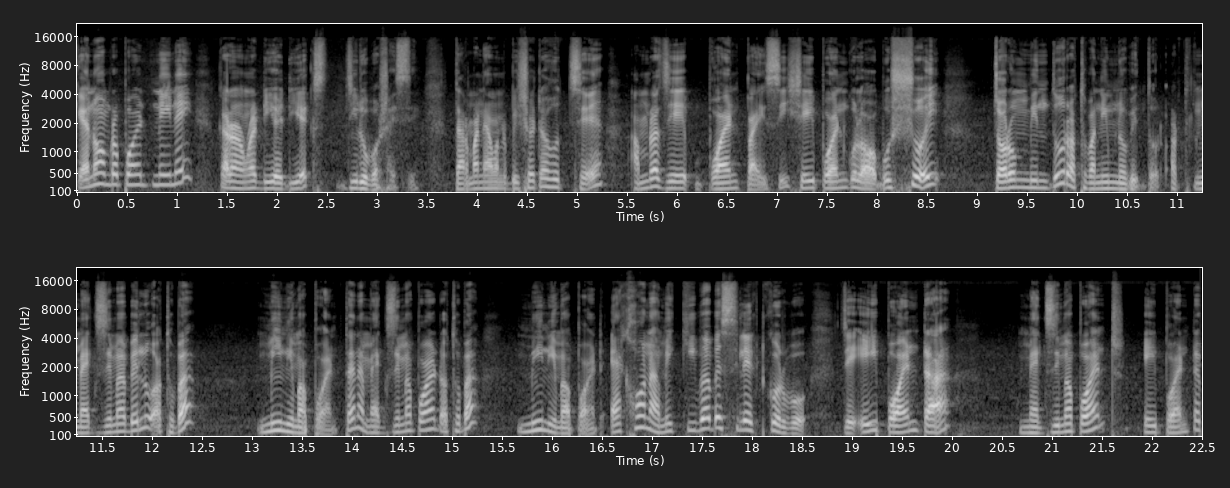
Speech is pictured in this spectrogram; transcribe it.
কেন আমরা পয়েন্ট নেই নাই? কারণ আমরা ডিআই ডিএক্স জিরো বসাইছি। তার মানে আমার বিষয়টা হচ্ছে, আমরা যে পয়েন্ট পাইছি, সেই পয়েন্টগুলো অবশ্যই চরম বিন্দুর অথবা নিম্ন বিন্দুর, অর্থাৎ ম্যাক্সিমা ভ্যালু অথবা মিনিমা পয়েন্ট তাই না? ম্যাক্সিমা পয়েন্ট অথবা মিনিমা পয়েন্ট এখন আমি কীভাবে সিলেক্ট করব যে এই পয়েন্টটা ম্যাক্সিমা পয়েন্ট এই পয়েন্টটা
